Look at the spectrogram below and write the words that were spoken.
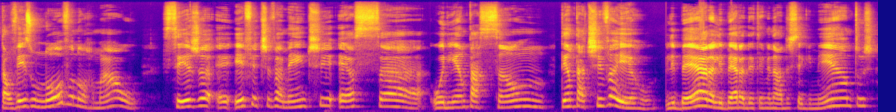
Talvez o novo normal seja é, efetivamente essa orientação tentativa-erro. Libera, libera determinados segmentos,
